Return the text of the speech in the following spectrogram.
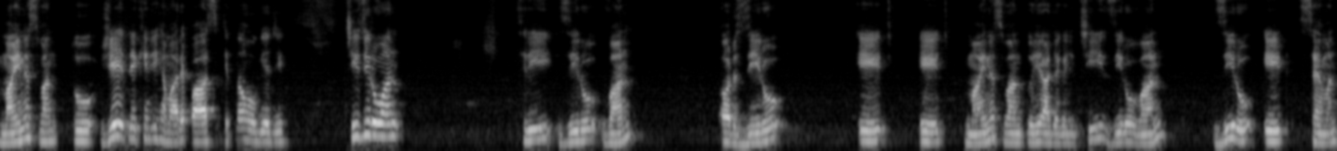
माइनस वन तो ये देखें जी हमारे पास कितना हो गया जी? Three zero one three zero one और zero eight eight minus one तो ये आ जाएगा जी three zero one zero eight seven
